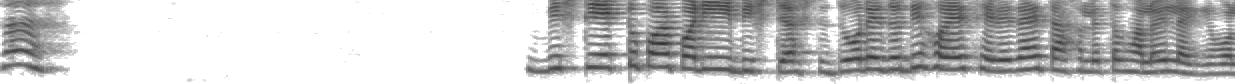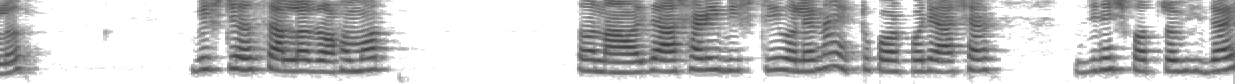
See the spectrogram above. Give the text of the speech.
হ্যাঁ। বৃষ্টি একটু পর পরই বৃষ্টি আসছে। জোরে যদি হয়ে ছেড়ে যায় তাহলে তো ভালোই লাগে, বলো। বৃষ্টি হচ্ছে আল্লাহর রহমত। তো না, ওই যে আষাঢ়ই বৃষ্টি বলে না, একটু পর পরই আসার জিনিসপত্র ভিজাই।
